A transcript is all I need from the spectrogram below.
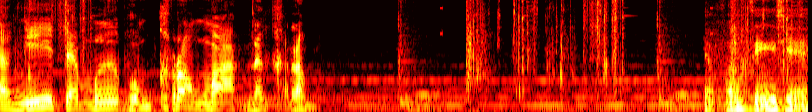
อย่างนี้แต่มือผมคล่องมากนะครับ อยากฟังเสียงเฉย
